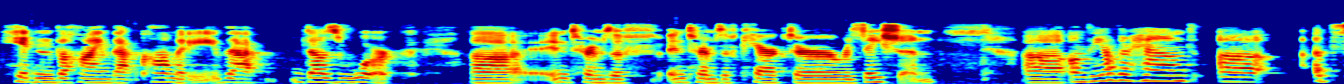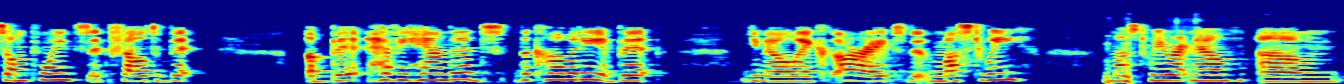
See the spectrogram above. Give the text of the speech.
hidden behind that comedy. That does work uh, in terms of in terms of characterization. Uh, on the other hand, uh, at some points it felt a bit a bit heavy-handed. The comedy, a bit, you know, like all right, must we, must we right now? Um,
